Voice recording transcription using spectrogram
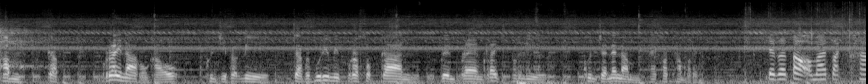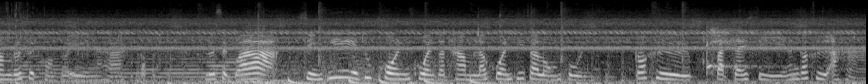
ทำกับไร่นาของเขา คุณจิตพักดี จากเป็นผู้ที่มีประสบการณ์เปลี่ยนแปลงไร่จิตพักดี คุณจะแนะนำให้เขาทำอะไรครับ เดี๋ยวจะตอบออกมาจากความรู้สึกของตัวเองนะคะรู้สึกว่าสิ่งที่ทุกคนควรจะทำแล้วควรที่จะลงทุน ก็คือปัจจัยสีนั่นก็คืออาหาร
